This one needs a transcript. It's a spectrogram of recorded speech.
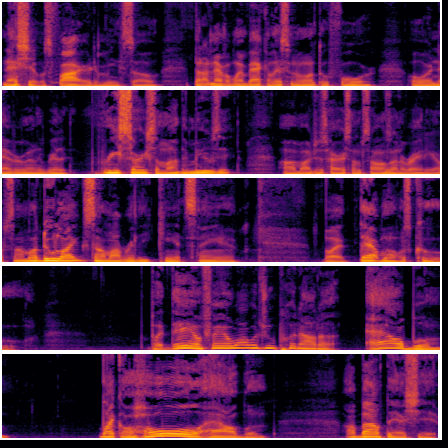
and that shit was fire to me. So, but I never went back and listened to one through four, or never really really researched some other music. Um, I just heard some songs on the radio. Some I do like, some I really can't stand. But that one was cool. But damn, fam, why would you put out a album, like a whole album, about that shit?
